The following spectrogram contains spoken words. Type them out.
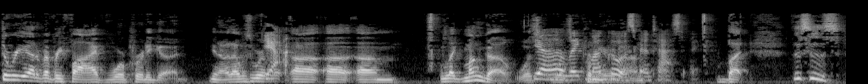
three out of every five were pretty good. You know, that was where Yeah. uh, uh, um, Lake Mungo was. Yeah, was Lake Mungo on. fantastic. but this is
